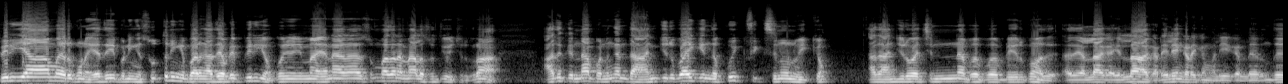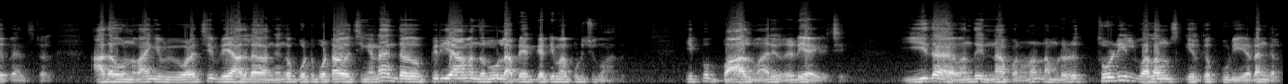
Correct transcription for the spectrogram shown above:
பிரியாமல் இருக்கணும். எது இப்போ நீங்கள் சுற்றுனீங்க பாருங்கள் அது அப்படியே பிரியும். கொஞ்சம் கொஞ்சமாக ஏன்னா சும்மா தானே மேலே சுற்றி வச்சுருக்குறோம். அதுக்கு என்ன பண்ணுங்கள் இந்த அஞ்சு ரூபாய்க்கு இந்த குயிக் ஃபிக்ஸ்னு ஒன்று விற்கும் அது அஞ்சு ரூபாய் சின்ன இப்போ இப்போ இப்படி இருக்கும் அது. அது எல்லா எல்லா கடையிலையும் கிடைக்கும். மளிகை கடையில் இருந்து பென்சிட்டல் அதை ஒன்று வாங்கி இப்படி உழைச்சி இப்படியே அதில் அங்கங்கே பொட்டு பொட்டாக வச்சிங்கன்னா இந்த பிரியாமல் இந்த நூல் அப்படியே கட்டியமாக பிடிச்சிக்கும் அது. இப்போ பால் மாதிரி ரெடி ஆயிடுச்சு இதை வந்து என்ன பண்ணணும் நம்மளோட தொழில் வளம் இருக்கக்கூடிய இடங்கள்.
